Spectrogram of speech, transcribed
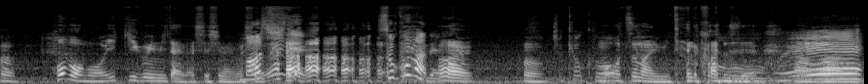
う ん ほぼもう一気食いみたいなしてしまいました、ね、マジで？そこまで？はい、うん、ちょ今日食もうおつまみみたいな感じで、うん。へえ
